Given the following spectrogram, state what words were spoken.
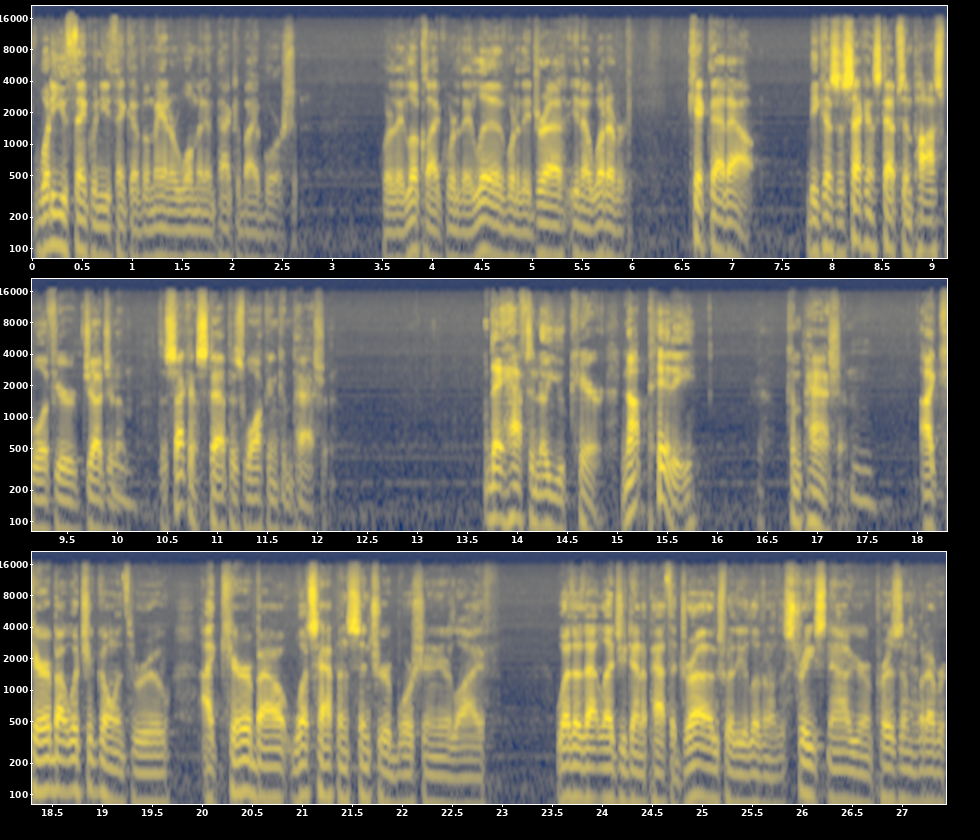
What do you think when you think of a man or woman impacted by abortion? What do they look like? Where do they live? What do they dress? You know, whatever. Kick that out. Because the second step's impossible if you're judging them. The second step is walk in compassion. They have to know you care, not pity, compassion. Mm. I care about what you're going through. I care about what's happened since your abortion in your life, whether that led you down a path of drugs, whether you're living on the streets now, you're in prison, whatever.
